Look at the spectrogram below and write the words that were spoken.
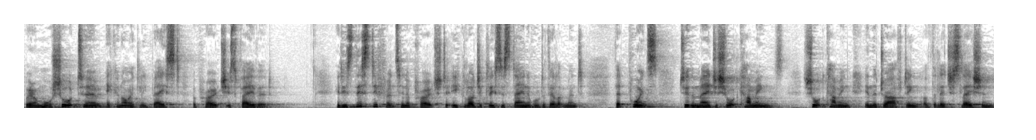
where a more short-term, economically based approach is favoured. It is this difference in approach to ecologically sustainable development that points to the major shortcomings, shortcoming in the drafting of the legislation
